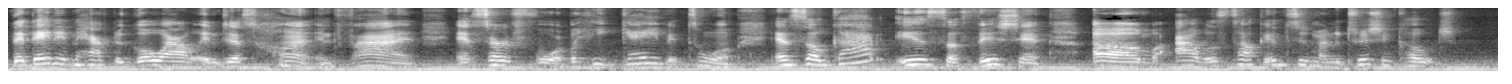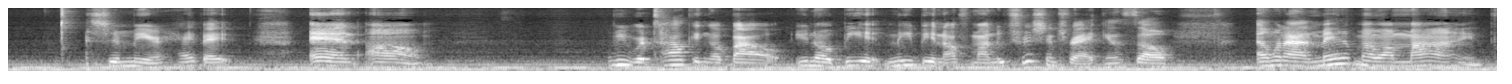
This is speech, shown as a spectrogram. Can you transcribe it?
that they didn't have to go out and just hunt and find and search for, but he gave it to them. And so God is sufficient. Um, I was talking to my nutrition coach, Shamir. Hey, babe. And um, we were talking about you know be it me being off my nutrition track and so and when I made up my mind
